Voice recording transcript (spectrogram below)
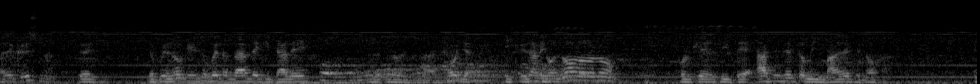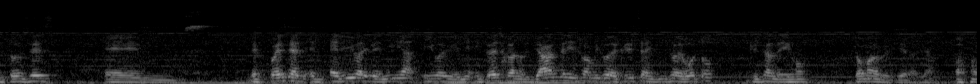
Hare Krishna. Lo primero que hizo fue tratar de quitarle lo- las joyas. Y Krishna le dijo, no, no, no, no, porque si te haces esto mi madre se enoja. Entonces, em, después él, él- él iba y venía, iba y venía. Entonces cuando ya se hizo amigo de Krishna y se hizo devoto, Krishna le dijo, toma lo que quieras ya.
